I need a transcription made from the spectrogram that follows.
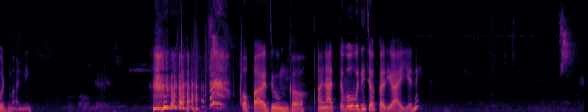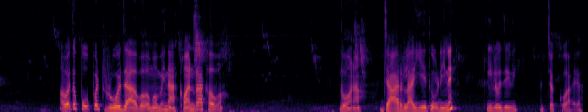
ગુડ મોર્નિંગ પપ્પા હજુ ઊંઘ. અને આજ તો બહુ બધી ચકલીઓ આવી ને હવે તો પોપટ રોજ આવે. મમ્મી નાખવાનું રાખ હવે. દોણા જાર લાવીએ થોડી ને કિલો જેવી. ચક્કો આવ્યો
